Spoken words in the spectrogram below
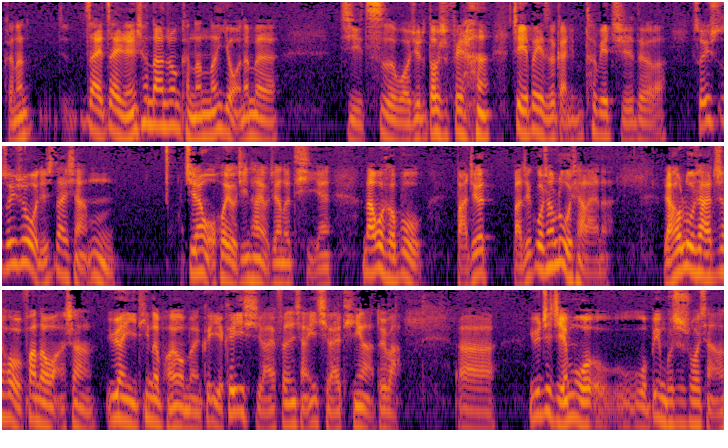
可能在在人生当中可能能有那么几次，我觉得都是非常这一辈子感觉特别值得了。所以所以说，我就是在想，嗯，既然我会有经常有这样的体验，那为何不把这个把这个过程录下来呢？然后录下来之后放到网上，愿意听的朋友们可也可以一起来分享，一起来听啊，对吧？呃。因为这节目，我我并不是说想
